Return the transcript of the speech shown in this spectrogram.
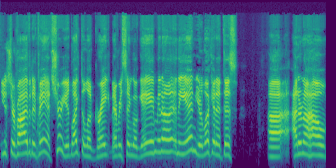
you survive in advance. Sure, you'd like to look great in every single game. You know, in the end, you're looking at this. Uh, I don't know how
